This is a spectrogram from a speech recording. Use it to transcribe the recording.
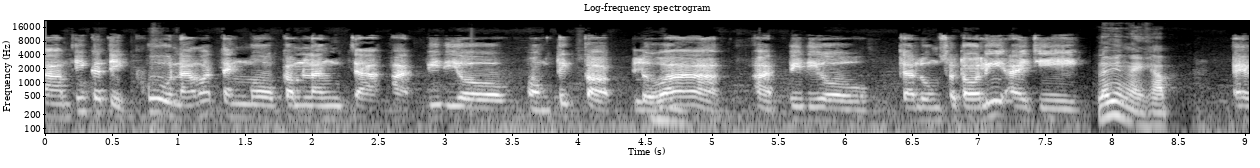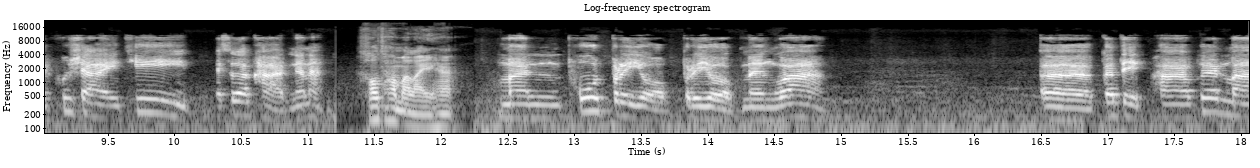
ตามที่กระติกพูดนะว่าแตงโมกำลังจะอัดวิดีโอของ t ิ k t o k หรือว่าอัดวิดีโอจะลงสตอรี่ไอจีแล้วยังไงครับ ไอ้ผู้ชายที่เสื้อขาดนั่นน่ะ เขาทำอะไรฮะ มันพูดประโยคประโยคหนึ่งว่า เอ่อกระติกพาเพื่อนมา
